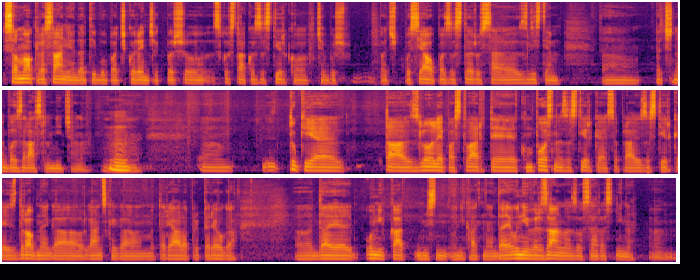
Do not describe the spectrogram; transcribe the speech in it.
Samo kresanje, da ti bo pač korenček prišel skozi tako zastirko, če boš pač posijal, pa zastrl vse z listjem. Uh, pač ne bo zraslo nič. Mm. Um, tukaj je ta zelo lepa stvar, te kompostne zastirke, se pravi zastirke iz drobnega organskega materijala, preperevga. Uh, da je, unikat, mislim, unikatna, da je univerzalna za vse rastline, um,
